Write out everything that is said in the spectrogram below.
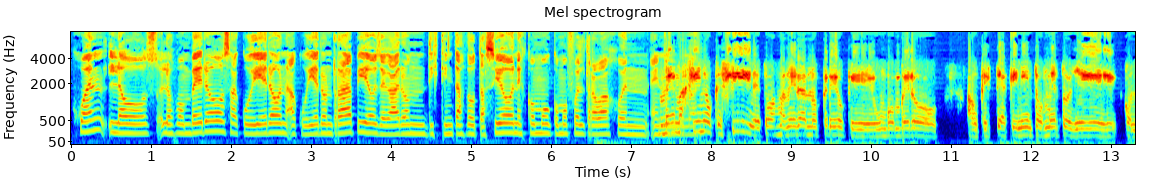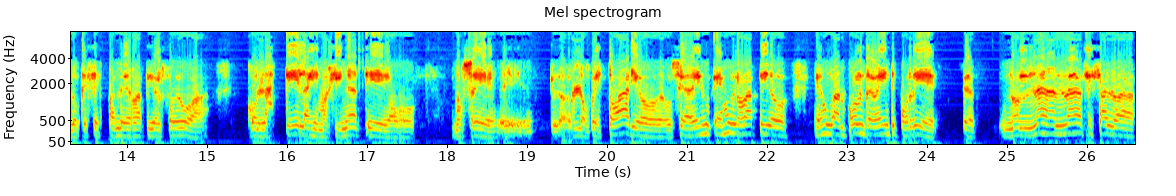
Juan, los los bomberos acudieron acudieron rápido, llegaron distintas dotaciones, ¿cómo cómo fue el trabajo en, en Me imagino que sí, de todas maneras no creo que un bombero aunque esté a 500 metros llegue con lo que se expande rápido el fuego a con las telas, imagínate, o no sé, eh, los vestuarios, o sea, es, es muy rápido, es un galpón de 20 por 10, o sea, no, nada, nada se salva,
